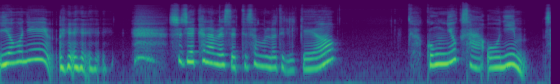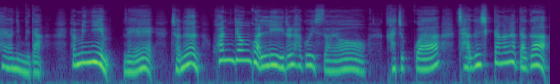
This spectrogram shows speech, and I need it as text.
이영호님! 수제 카라멜 세트 선물로 드릴게요. 0645님 사연입니다. 현미님, 네. 저는 환경 관리 일을 하고 있어요. 가족과 작은 식당을 하다가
